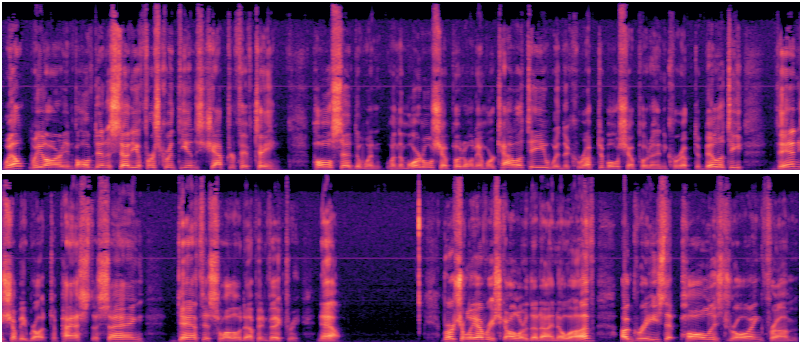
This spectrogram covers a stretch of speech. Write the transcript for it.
Well, we are involved in a study of 1 Corinthians chapter 15. Paul said that when, when the mortal shall put on immortality, when the corruptible shall put on incorruptibility, then shall be brought to pass the saying, Death is swallowed up in victory. Now, virtually every scholar that I know of agrees that Paul is drawing from,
